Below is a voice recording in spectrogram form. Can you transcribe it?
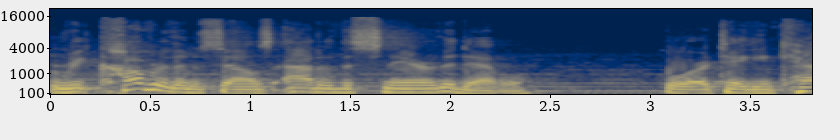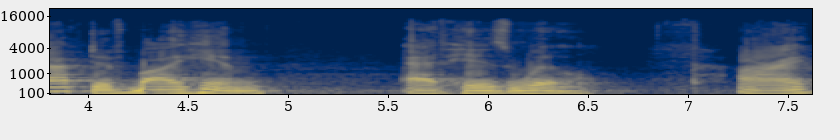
recover themselves out of the snare of the devil who are taken captive by him at his will. All right.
